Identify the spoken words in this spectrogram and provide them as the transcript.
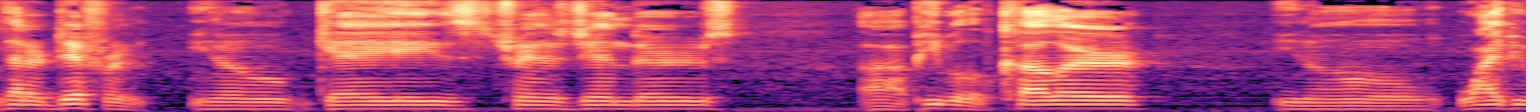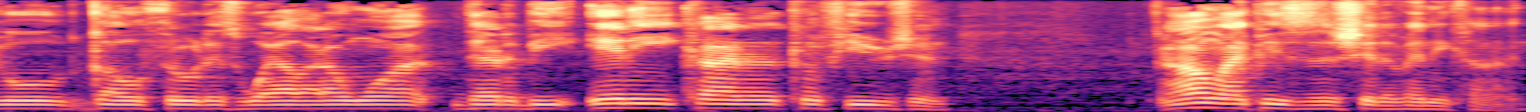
that are different. You know, gays, transgenders, uh, people of color. You know, white people go through it as well. I don't want there to be any kind of confusion. I don't like pieces of shit of any kind.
